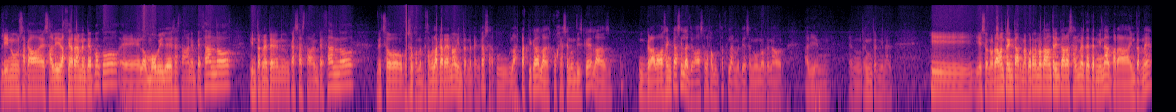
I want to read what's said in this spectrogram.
Linux acaba de salir hace realmente poco, eh, los móviles estaban empezando, Internet en casa estaba empezando, de hecho, pues cuando empezamos la carrera no había internet en casa. Tú las prácticas las cogías en un disque, las grababas en casa y las llevabas a la facultad y las metías en un ordenador allí en, un terminal. Y, eso, nos daban 30, me acuerdo que nos daban 30 horas al mes de terminal para internet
